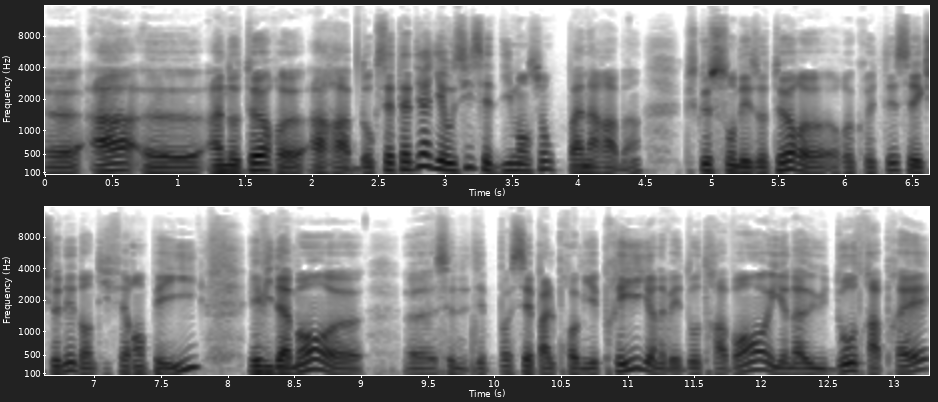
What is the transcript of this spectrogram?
euh, à euh, un auteur euh, arabe. Donc, c'est-à-dire, il y a aussi cette dimension pan-arabe, hein, puisque ce sont des auteurs recrutés, sélectionnés dans différents pays. Évidemment, ce n'est pas, le premier prix, il y en avait d'autres avant, il y en a eu d'autres après.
